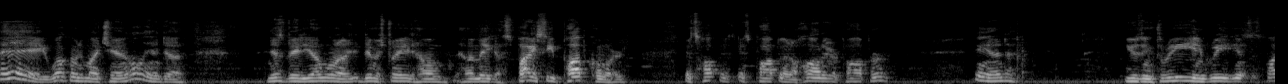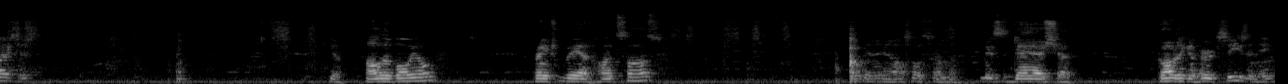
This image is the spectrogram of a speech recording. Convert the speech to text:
Hey, welcome to my channel and uh, in this video I'm going to demonstrate how, how I make a spicy popcorn. It's, hot, it's popped in a hot air popper and using three ingredients of spices. You know, olive oil, Frank's RedHot sauce, and, and also some uh, Mrs. Dash uh, garlic and herb seasoning.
